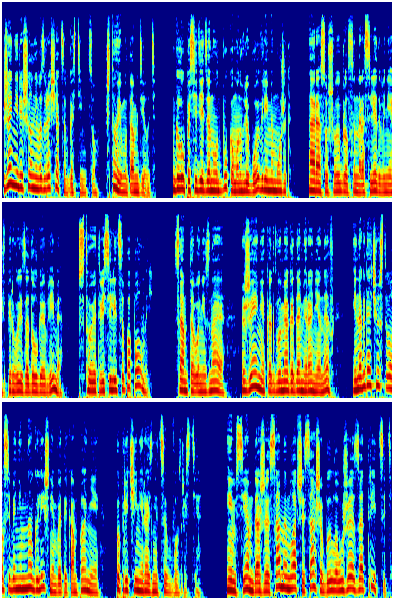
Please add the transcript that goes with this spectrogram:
Женя решил не возвращаться в гостиницу. Что ему там делать? Глупо сидеть за ноутбуком он в любое время может. А раз уж выбрался на расследование впервые за долгое время, стоит веселиться по полной. Сам того не зная, Женя, как двумя годами ранее Неф, иногда чувствовал себя немного лишним в этой компании по причине разницы в возрасте. Им всем, даже самой младшей Саше, было уже за тридцать.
